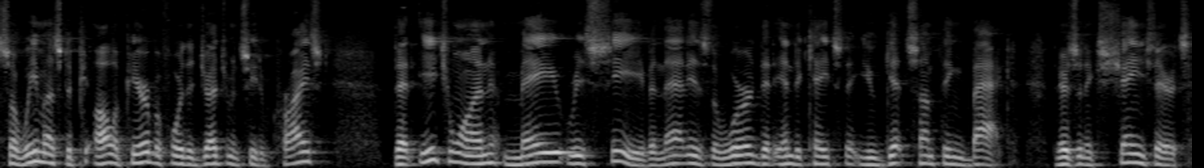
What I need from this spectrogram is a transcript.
So we must all appear before the judgment seat of Christ that each one may receive, and that is the word that indicates that you get something back. There's an exchange there. It's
